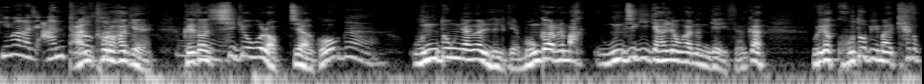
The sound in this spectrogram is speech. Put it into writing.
비만하지 않도록. 않도록 하게. 그래서 식욕을 억제하고 네. 운동량을 늘게 뭔가를 막 움직이게 하려고 하는 게 있어요. 그러니까 우리가 고도 비만 계속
